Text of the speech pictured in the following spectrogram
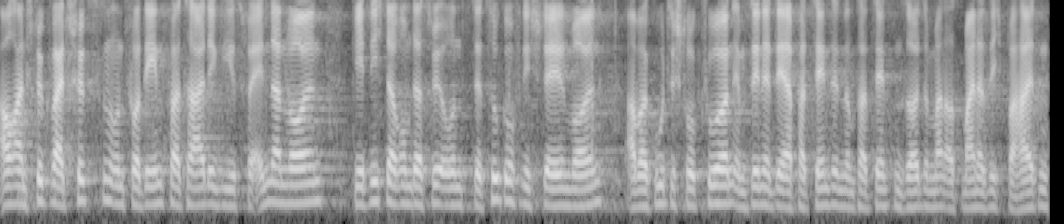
auch ein Stück weit schützen und vor denen verteidigen, die es verändern wollen. Es geht nicht darum, dass wir uns der Zukunft nicht stellen wollen, aber gute Strukturen im Sinne der Patientinnen und Patienten sollte man aus meiner Sicht behalten.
